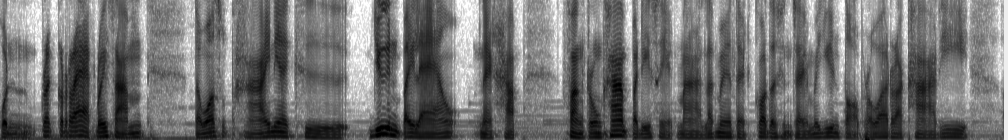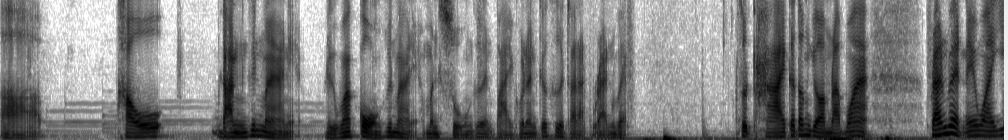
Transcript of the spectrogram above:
คนแรกๆด้วยซ้ำแต่ว่าสุดท้ายเนี่ยคือยื่นไปแล้วนะครับฝั่งตรงข้ามปฏิเสธมา แล้วมายูเต็ดก็ตัดสินใจไม่ยื่นต่อเพราะว่าราคาที่เขา ดันขึ้นมาเนี่ยหรือว่าโกงขึ้นมาเนี่ยมันสูงเกินไป คนนั้นก็คือจารัดแบรนด์เวดสุดท้ายก็ต้องยอมรับว่าแบรนด์เวดในวัย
